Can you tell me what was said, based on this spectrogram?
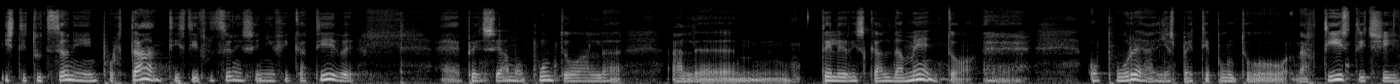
istituzioni importanti, istituzioni significative. Eh, pensiamo appunto al, al um, teleriscaldamento eh, oppure agli aspetti appunto artistici,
